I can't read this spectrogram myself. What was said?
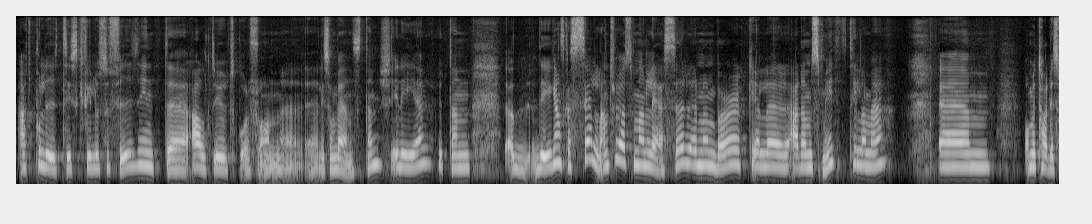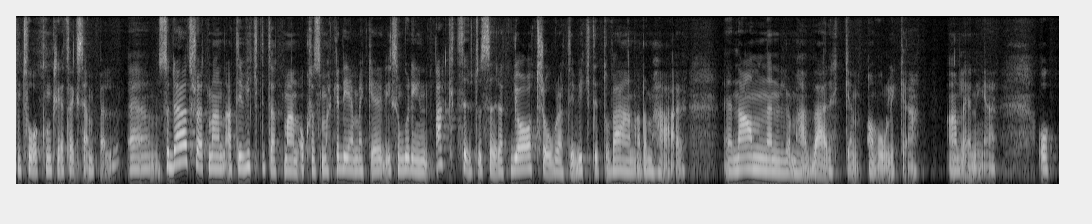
Att politisk filosofi inte alltid utgår från eh, liksom vänsterns idéer. Utan det är ganska sällan tror jag som man läser Edmund Burke eller Adam Smith till och med. Um, om vi tar det som två konkreta exempel. Um, så där tror jag att, man, att det är viktigt att man också som akademiker liksom går in aktivt och säger att jag tror att det är viktigt att värna de här eh, namnen eller de här verken av olika anledningar. Och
